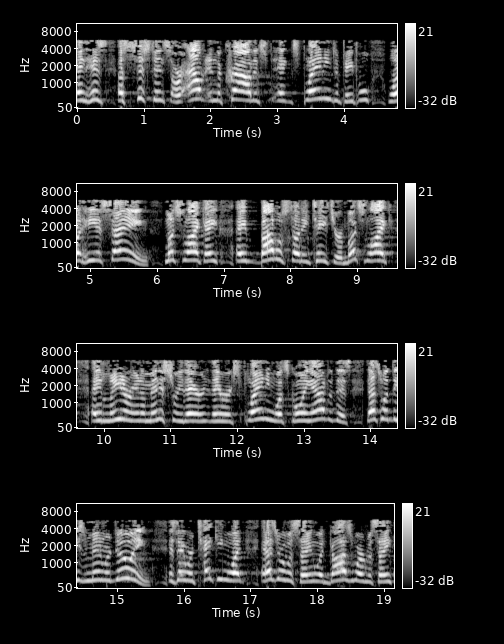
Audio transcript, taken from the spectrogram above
and his assistants are out in the crowd ex- explaining to people what he is saying. Much like a, a Bible study teacher, much like a leader in a ministry, they are, they are explaining what's going out of this. That's what these men were doing, is they were taking what Ezra was saying, what God's Word was saying,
